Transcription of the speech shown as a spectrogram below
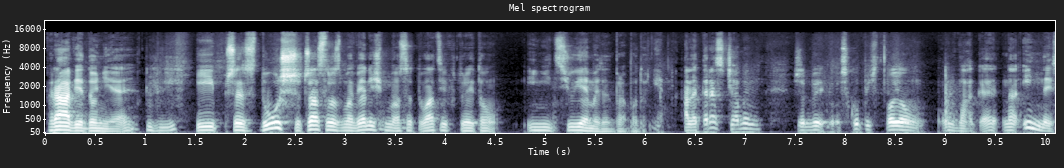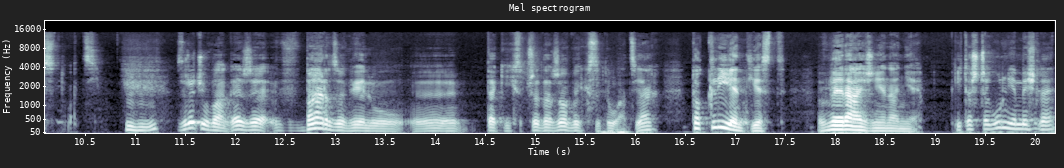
prawie do nie Mhm. i przez dłuższy czas rozmawialiśmy o sytuacji, w której to inicjujemy ten prawo do nie. Ale teraz chciałbym, żeby skupić Twoją uwagę na innej sytuacji. Mhm. Zwróć uwagę, że w bardzo wielu y, takich sprzedażowych sytuacjach to klient jest wyraźnie na nie. I to szczególnie myślę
